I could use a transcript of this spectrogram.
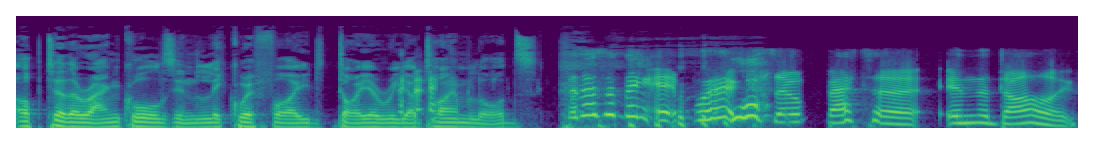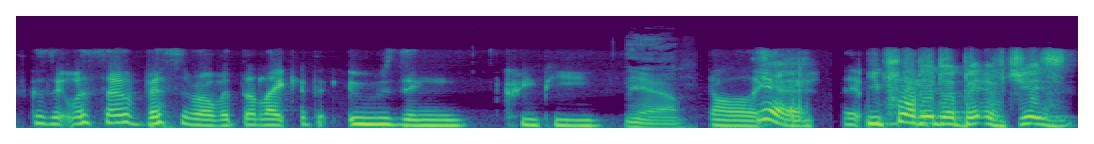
up to their ankles in liquefied diarrhea Time Lords. But that's the thing; it worked so better in the Daleks because it was so visceral with the like the oozing, creepy Yeah. Dalek. Yeah. thing. It- You prodded a bit of jizz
